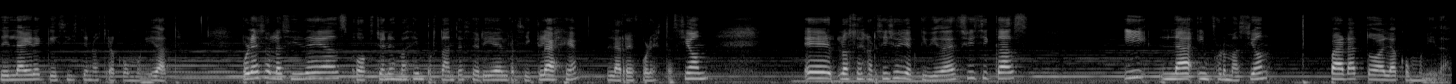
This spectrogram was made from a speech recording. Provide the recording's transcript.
del aire que existe en nuestra comunidad. Por eso las ideas o acciones más importantes serían el reciclaje, la reforestación, eh, los ejercicios y actividades físicas y la información para toda la comunidad.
